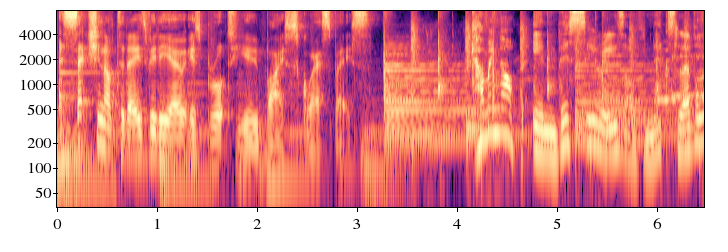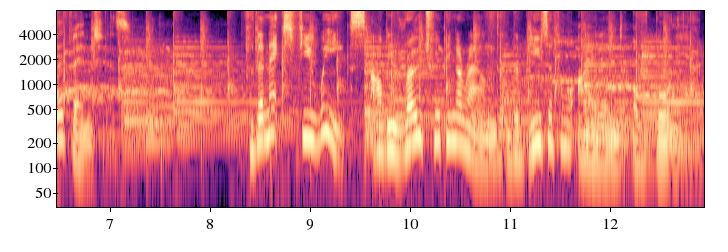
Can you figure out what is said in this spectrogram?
A section of today's video is brought to you by Squarespace. Coming up in this series of Next Level Adventures. For the next few weeks, I'll be road tripping around the beautiful island of Borneo.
